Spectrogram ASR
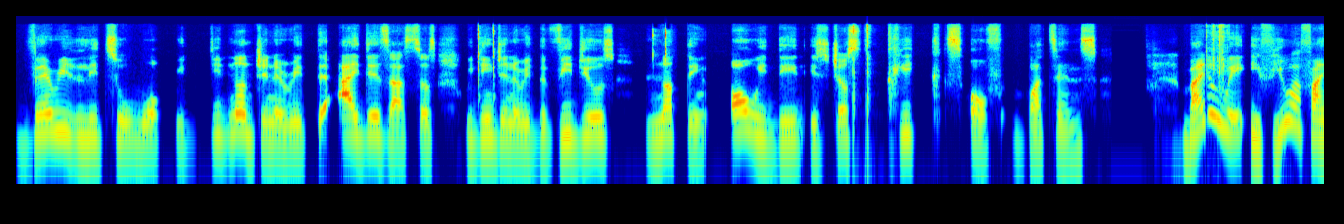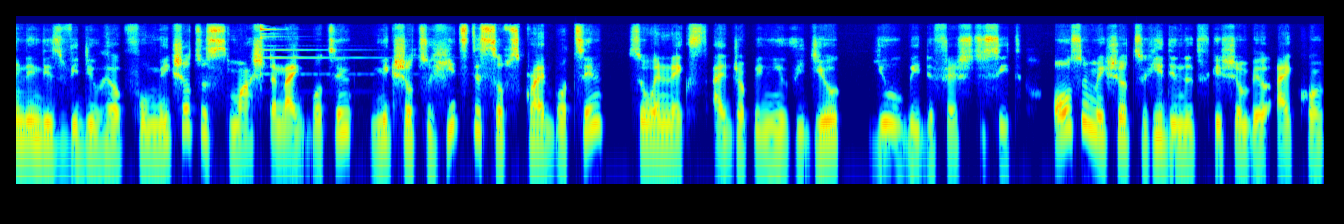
very little work. We did not generate the ideas ourselves. We didn't generate the videos, nothing. All we did is just clicks of buttons. By the way, if you are finding this video helpful, make sure to smash the like button, make sure to hit the subscribe button, so when next I drop a new video, you will be the first to see it. Also, make sure to hit the notification bell icon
